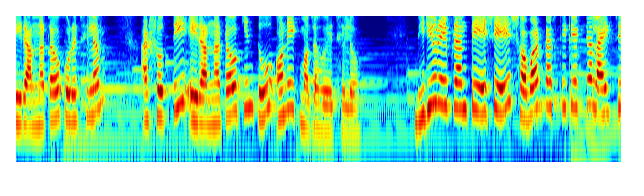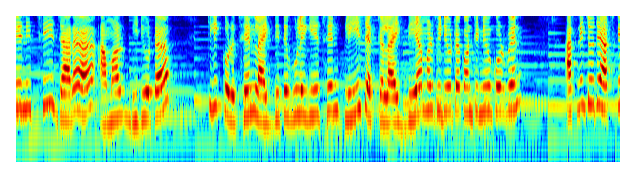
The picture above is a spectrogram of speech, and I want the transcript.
এই রান্নাটাও করেছিলাম। আর সত্যি এই রান্নাটাও কিন্তু অনেক মজা হয়েছিল। ভিডিওর এই প্রান্তে এসে সবার কাছ থেকে একটা লাইক চেয়ে নিচ্ছি, যারা আমার ভিডিওটা ক্লিক করেছেন লাইক দিতে ভুলে গিয়েছেন প্লিজ একটা লাইক দিয়ে আমার ভিডিওটা কন্টিনিউ করবেন। আপনি যদি আজকে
